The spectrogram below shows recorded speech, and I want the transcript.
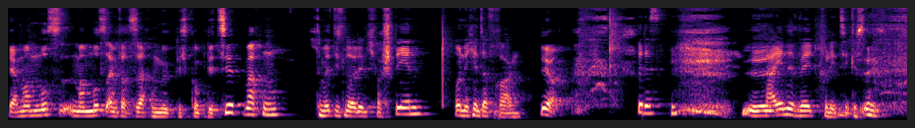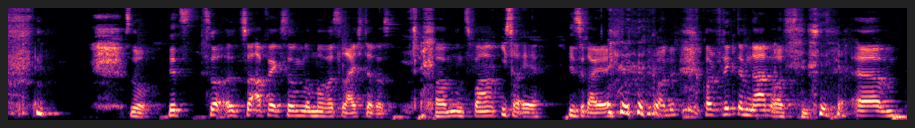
ja, man muss, man muss einfach Sachen möglichst kompliziert machen. Damit die Leute nicht verstehen und nicht hinterfragen. Ja. Bitte. Äh. Reine Weltpolitik ist. So, jetzt zur, zur Abwechslung nochmal was leichteres. Ähm, und zwar Israel. Israel. Konflikt im Nahen Osten. ähm,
